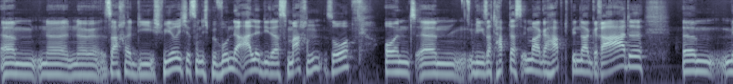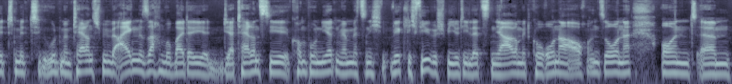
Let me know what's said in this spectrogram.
ähm, eine, eine Sache, die schwierig ist. Und ich bewundere alle, die das machen, so. Und ähm, wie gesagt, habe das immer gehabt, bin da gerade ähm, mit, mit, gut, mit Terence spielen wir eigene Sachen, wobei der, der Terence die komponiert und wir haben jetzt nicht wirklich viel gespielt die letzten Jahre mit Corona auch und so, ne? Und ähm,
